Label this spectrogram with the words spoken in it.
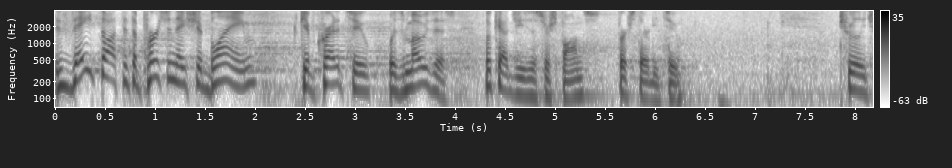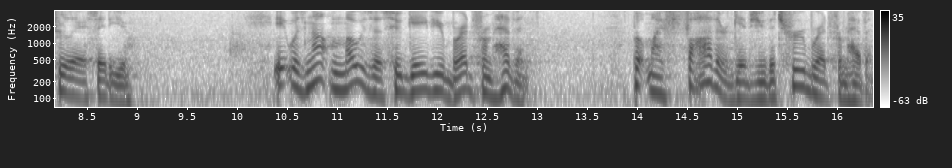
They thought that the person they should blame, give credit to, was Moses. Look how Jesus responds. Verse 32. Truly, truly, I say to you, it was not Moses who gave you bread from heaven, but my Father gives you the true bread from heaven.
